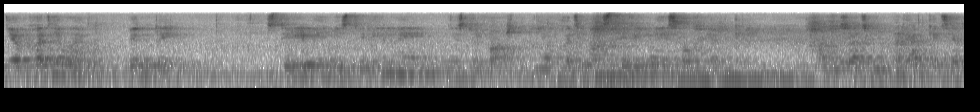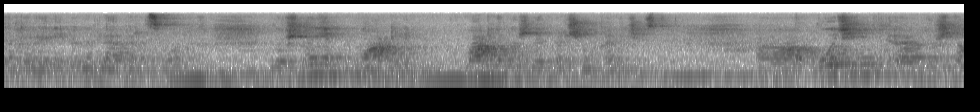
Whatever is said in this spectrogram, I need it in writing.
Необходимы бинты, стерильные, не стерильные, не столь важно. Необходимы стерильные салфетки, в обязательном порядке те, которые именно для операционных. Нужны марли, марли нужны в большом количестве. А, очень э, нужна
